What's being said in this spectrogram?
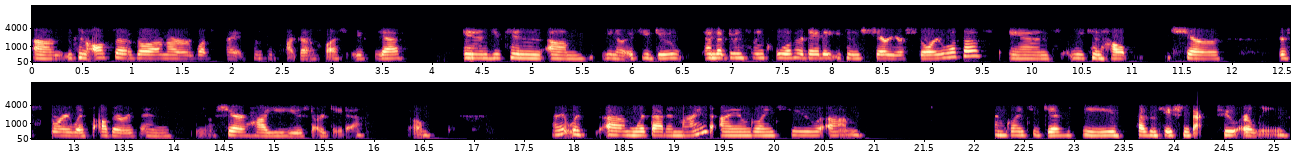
Um, you can also go on our website, census.gov/acs, and you can, um, you know, if you do end up doing something cool with our data, you can share your story with us, and we can help share your story with others and you know share how you used our data. So, all right, with um, with that in mind, I am going to um, I'm going to give the presentation back to Arlene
